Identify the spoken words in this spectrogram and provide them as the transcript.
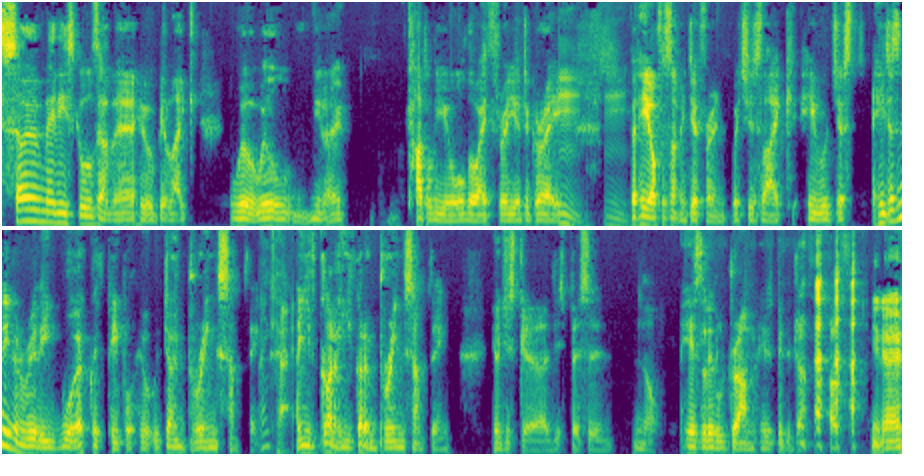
so many schools out there who will be like, "We'll, we'll, you know, cuddle you all the way through your degree." Mm, mm. But he offers something different, which is like he will just he doesn't even really work with people who don't bring something. Okay. You've got to you've got to bring something. He'll just go, "Oh, this person, no. Here's a little drum. Here's a bit of drum. Off. You know,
